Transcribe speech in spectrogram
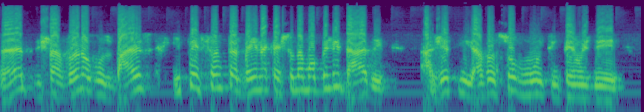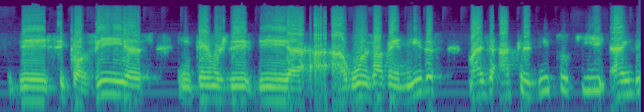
né, destravando alguns bairros e pensando também na questão da mobilidade. A gente avançou muito em termos de, de ciclovias, em termos de, de a, algumas avenidas, mas acredito que ainda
